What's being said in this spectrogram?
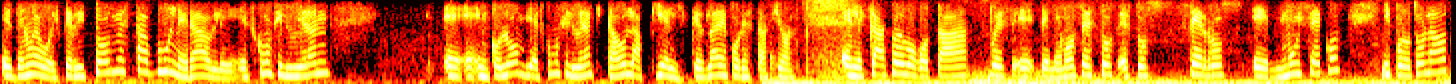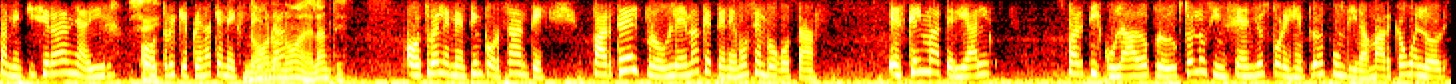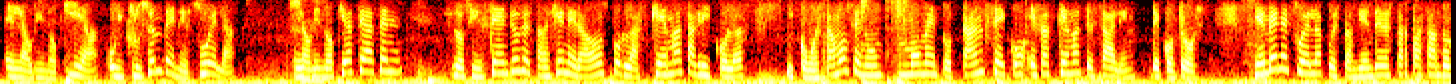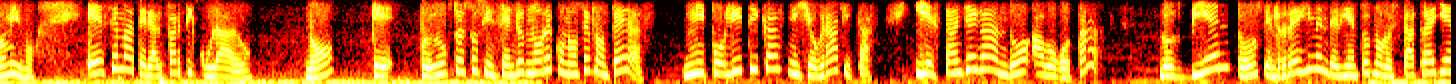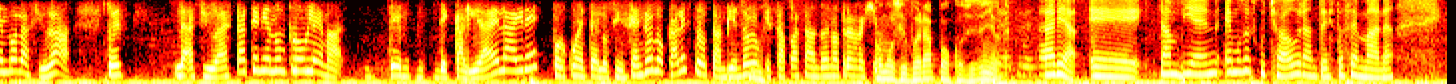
es de nuevo, el territorio está vulnerable, es como si le hubieran, eh, en Colombia, es como si le hubieran quitado la piel, que es la deforestación. En el caso de Bogotá, pues eh, tenemos estos, estos cerros eh, muy secos y por otro lado también quisiera añadir Sí. otro, y qué pena que me extienda No, no, no, adelante. Otro elemento importante. Parte del problema que tenemos en Bogotá es que el material particulado, producto de los incendios, por ejemplo, en Cundinamarca o en, lo- en la Orinoquía, o incluso en Venezuela, Sí. en la Orinoquía se hacen, los incendios están generados por las quemas agrícolas y como estamos en un momento tan seco, esas quemas se salen de control. Y en Venezuela, pues también debe estar pasando lo mismo. Ese material particulado, ¿no? Que producto de estos incendios no reconoce fronteras, ni políticas ni geográficas, y están llegando a Bogotá. Los vientos, el régimen de vientos nos lo está trayendo a la ciudad. Entonces, la ciudad está teniendo un problema de, de calidad del aire por cuenta de los incendios locales, pero también de lo que está pasando en otras regiones. Como si fuera poco, sí, señora. Secretaria, eh, también hemos escuchado durante esta semana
